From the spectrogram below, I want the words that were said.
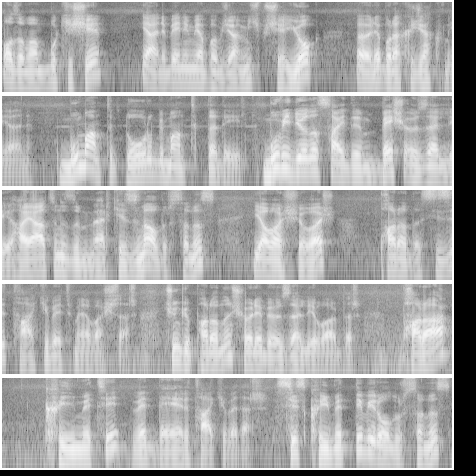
O zaman bu kişi yani benim yapabileceğim hiçbir şey yok. Öyle bırakacak mı yani? Bu mantık doğru bir mantık da değil. Bu videoda saydığım 5 özelliği hayatınızın merkezine alırsanız yavaş yavaş para da sizi takip etmeye başlar. Çünkü paranın şöyle bir özelliği vardır. Para kıymeti ve değeri takip eder. Siz kıymetli biri olursanız,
